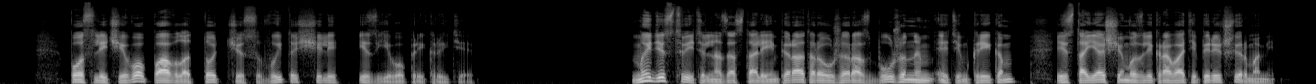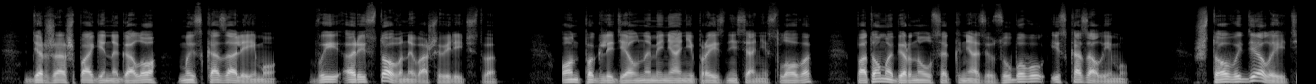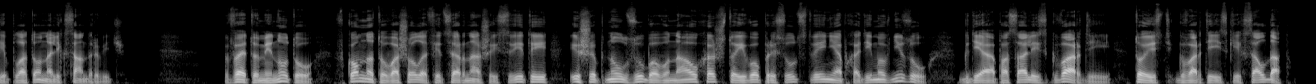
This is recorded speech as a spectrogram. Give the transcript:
После чего Павла тотчас вытащили из его прикрытия. Мы действительно застали императора уже разбуженным этим криком и стоящим возле кровати перед ширмами. Держа шпаги наголо, мы сказали ему «Вы арестованы, Ваше Величество». Он поглядел на меня, не произнеся ни слова, потом обернулся к князю Зубову и сказал ему, «Что вы делаете, Платон Александрович?» В эту минуту в комнату вошел офицер нашей свиты и шепнул Зубову на ухо, что его присутствие необходимо внизу, где опасались гвардии, то есть гвардейских солдат.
